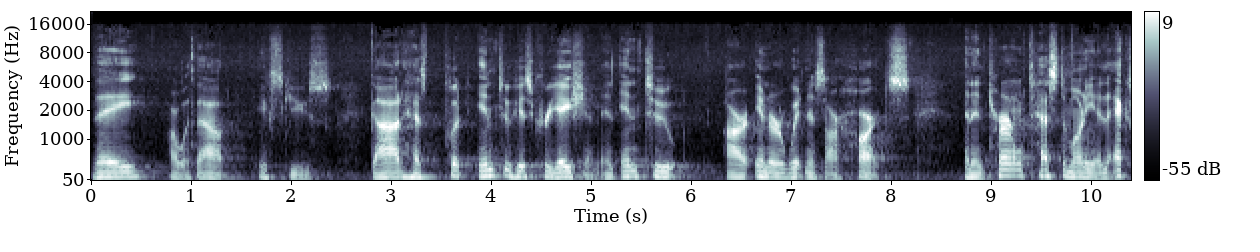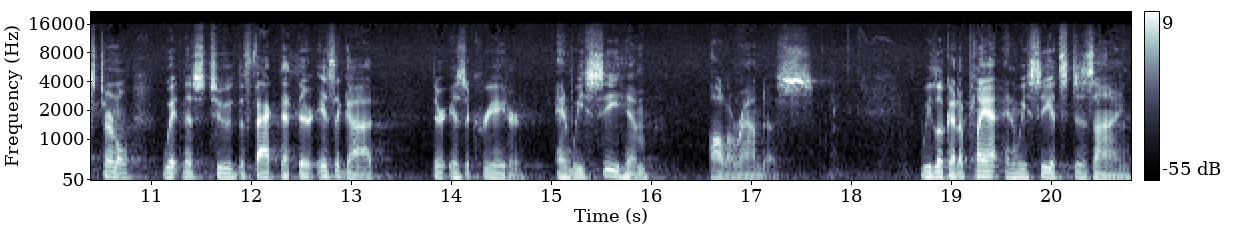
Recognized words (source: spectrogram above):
They are without excuse. God has put into his creation and into our inner witness, our hearts, an internal testimony, an external witness to the fact that there is a God there is a creator, and we see him all around us. We look at a plant and we see its design.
